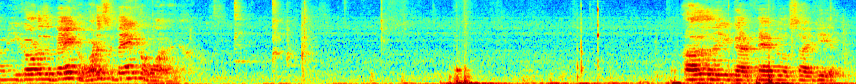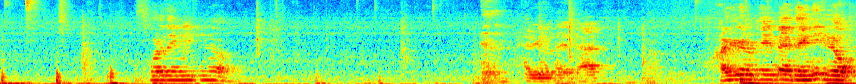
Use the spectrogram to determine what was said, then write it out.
I mean, you go to the banker, what does the banker wanna know? Other than you've got a fabulous idea. What do they need to know? How you're gonna pay it back? How you're gonna pay it back, they need to know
